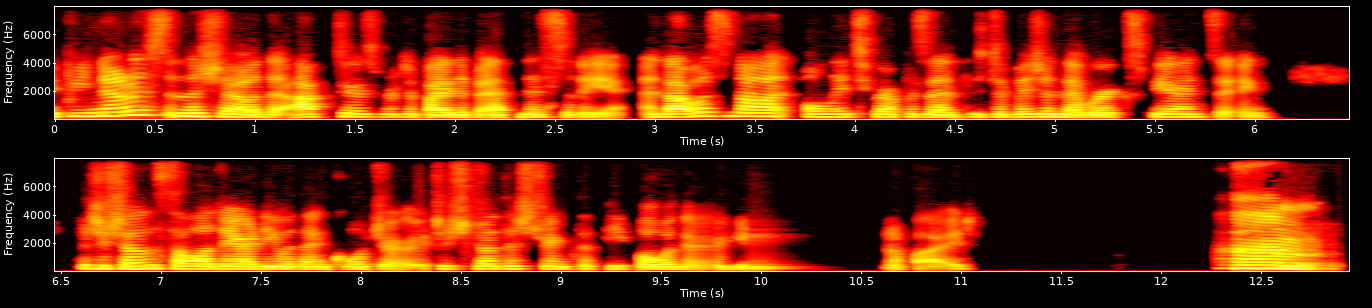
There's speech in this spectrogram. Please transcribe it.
if you notice in the show, the actors were divided by ethnicity, and that was not only to represent the division that we're experiencing, but to show the solidarity within culture, to show the strength of people when they're unified. Um,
